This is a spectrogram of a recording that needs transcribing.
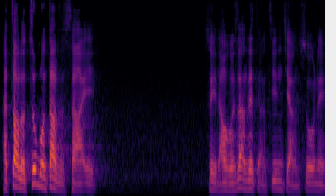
他造了这么大的杀业。所以老和尚在讲经讲说呢，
